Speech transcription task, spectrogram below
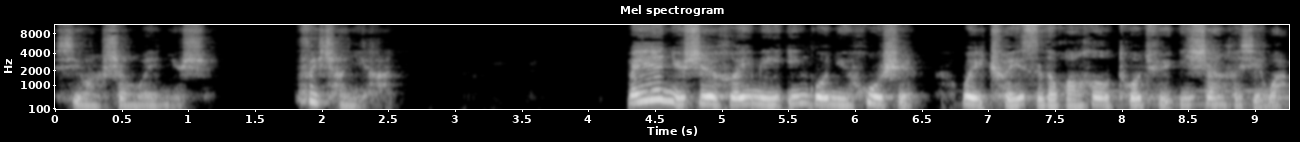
希望甚微，女士，非常遗憾。梅耶女士和一名英国女护士为垂死的皇后脱去衣衫和鞋袜，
